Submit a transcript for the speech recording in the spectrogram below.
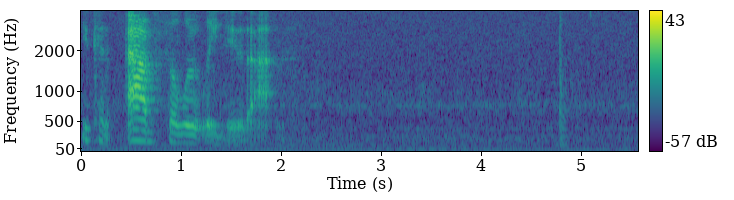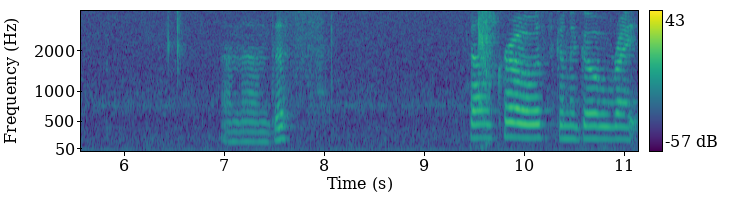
you can absolutely do that. And then this Velcro is going to go right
